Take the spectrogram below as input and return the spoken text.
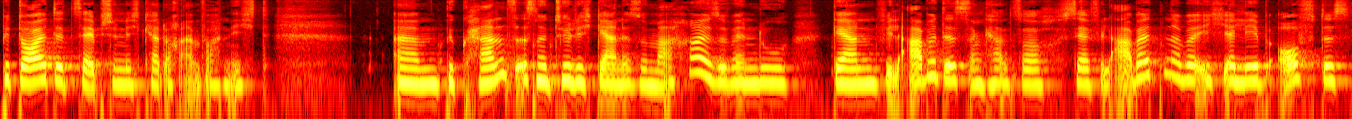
bedeutet Selbstständigkeit auch einfach nicht. Ähm, du kannst es natürlich gerne so machen. Also wenn du gern viel arbeitest, dann kannst du auch sehr viel arbeiten. Aber ich erlebe oft, dass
